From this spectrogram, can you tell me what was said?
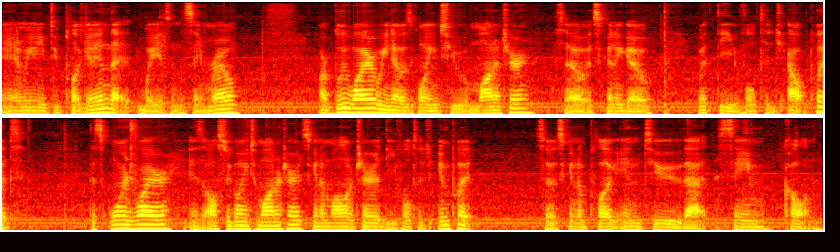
And we need to plug it in, that way it's in the same row. Our blue wire we know is going to monitor, so it's going to go with the voltage output. This orange wire is also going to monitor, it's going to monitor the voltage input, so it's going to plug into that same column.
